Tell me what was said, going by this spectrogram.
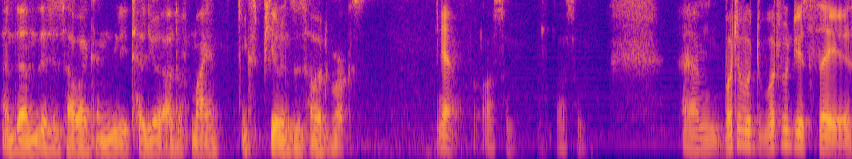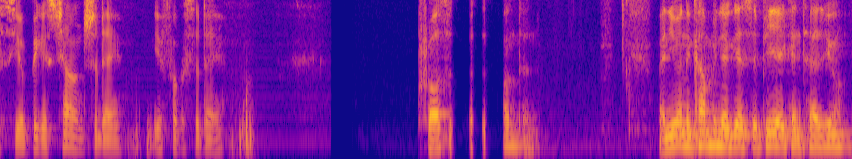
And then this is how I can really tell you out of my experiences how it works. Yeah, awesome, awesome. Um, what would what would you say is your biggest challenge today? Your focus today? Process versus content. When you're in a company like SAP, I can tell you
